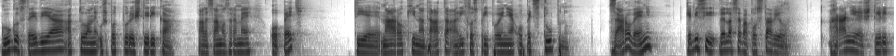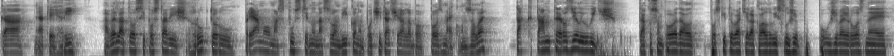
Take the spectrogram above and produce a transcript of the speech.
Google Stadia aktuálne už podporuje 4K, ale samozrejme opäť tie nároky na dáta a rýchlosť pripojenia opäť stúpnu. Zároveň, keby si vedľa seba postavil hranie 4K nejakej hry a vedľa toho si postavíš hru, ktorú priamo máš spustenú na svojom výkonnom počítači alebo povedzme aj konzole, tak tam tie rozdiely uvidíš. Ako som povedal, poskytovateľa cloudových služieb používajú rôzne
